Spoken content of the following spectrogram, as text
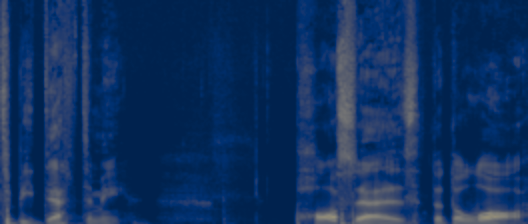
to be death to me. Paul says that the law,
